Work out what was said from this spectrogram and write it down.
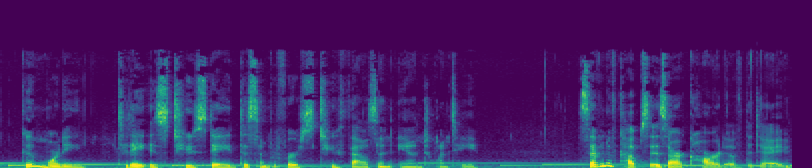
Good morning. Today is Tuesday, December 1st, 2020. Seven of Cups is our card of the day.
